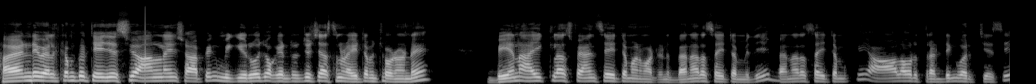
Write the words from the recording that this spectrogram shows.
హాయ్ అండి welcome to Tejaswi online shopping. మీకు ఈరోజు ఒక ఇంట్రడ్యూస్ చేస్తున్న ఐటమ్ చూడండి. బీనా హై క్లాస్ ఫ్యాన్సీ ఐటమ్ అనమాట అండి. బెనారస్ ఐటమ్ ఇది. బెనారస్ ఐటమ్కి ఆల్ ఓవర్ థ్రెడ్డింగ్ వర్క్ చేసి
